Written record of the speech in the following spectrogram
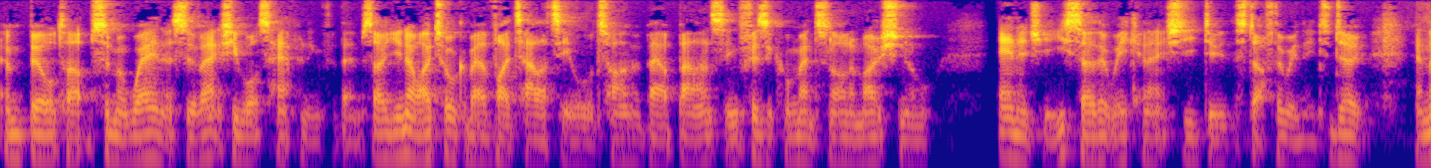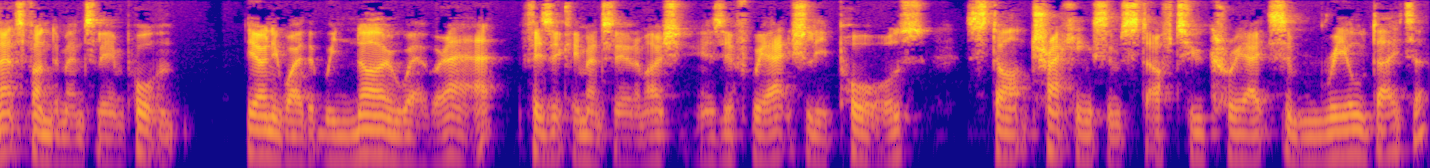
and built up some awareness of actually what's happening for them. So, you know, I talk about vitality all the time, about balancing physical, mental, and emotional energy so that we can actually do the stuff that we need to do. And that's fundamentally important. The only way that we know where we're at physically, mentally, and emotionally is if we actually pause, start tracking some stuff to create some real data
